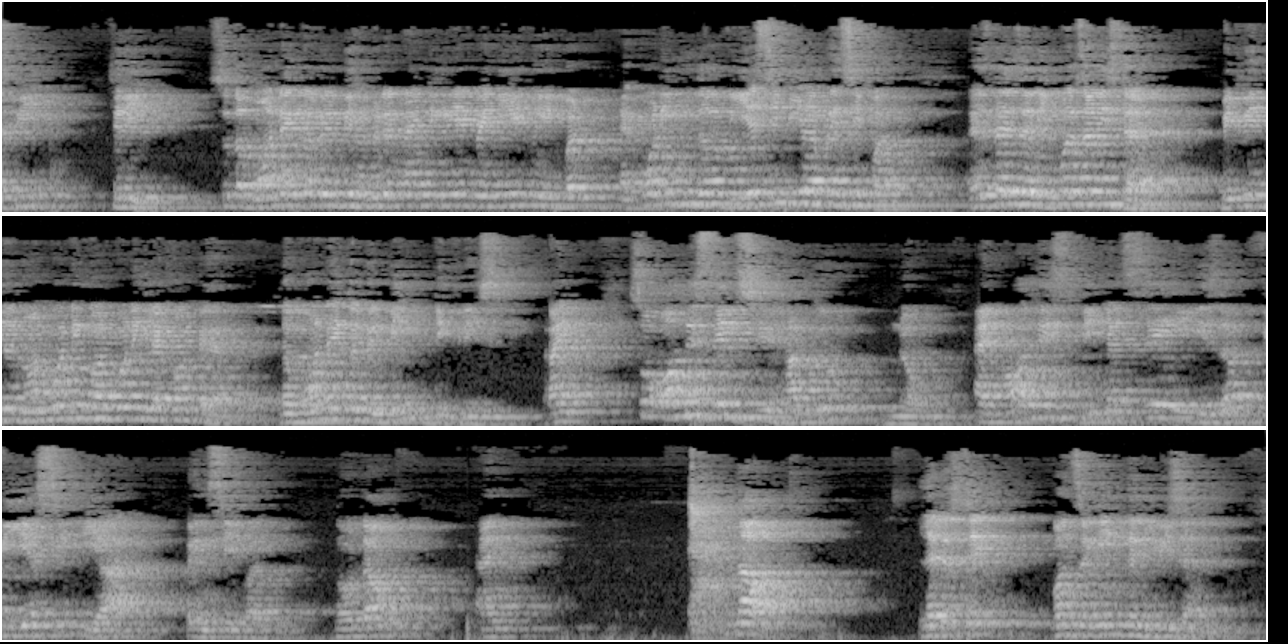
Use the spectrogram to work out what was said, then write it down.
sp3. So the bond angle will be 109 degree and 28 minutes. But according to the VSEPR principle, as there is a repulsion is there between the non-bonding non-bonding electron pair, the bond angle will be decreased. Right? So all these things you have to know. And all this we can say is a VSEPR principle. Note down and now let us take once again the revision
